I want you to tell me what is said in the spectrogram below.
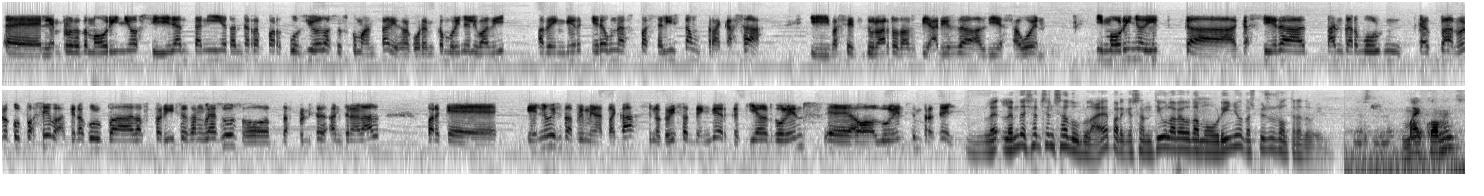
eh, li hem preguntat a Mourinho si ell entenia tanta repercussió dels seus comentaris. Recordem que Mourinho li va dir a Wenger que era un especialista en fracassar, i va ser titular tots els diaris del dia següent. I Mourinho ha dit que, que si era tan tarbul... que clar, no era culpa seva, que era culpa dels periodistes anglesos o dels periodistes en general, perquè ell no havia estat el primer a atacar, sinó que havia estat Wenger, que aquí els dolents, eh, o el dolent sempre és ell. L'he- L'hem deixat sense doblar, eh? perquè sentiu la veu de Mourinho, després us el traduïm. My comments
